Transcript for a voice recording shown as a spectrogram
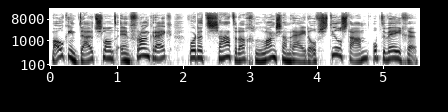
Maar ook in Duitsland en Frankrijk wordt het zaterdag langzaam rijden of stilstaan op de wegen.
